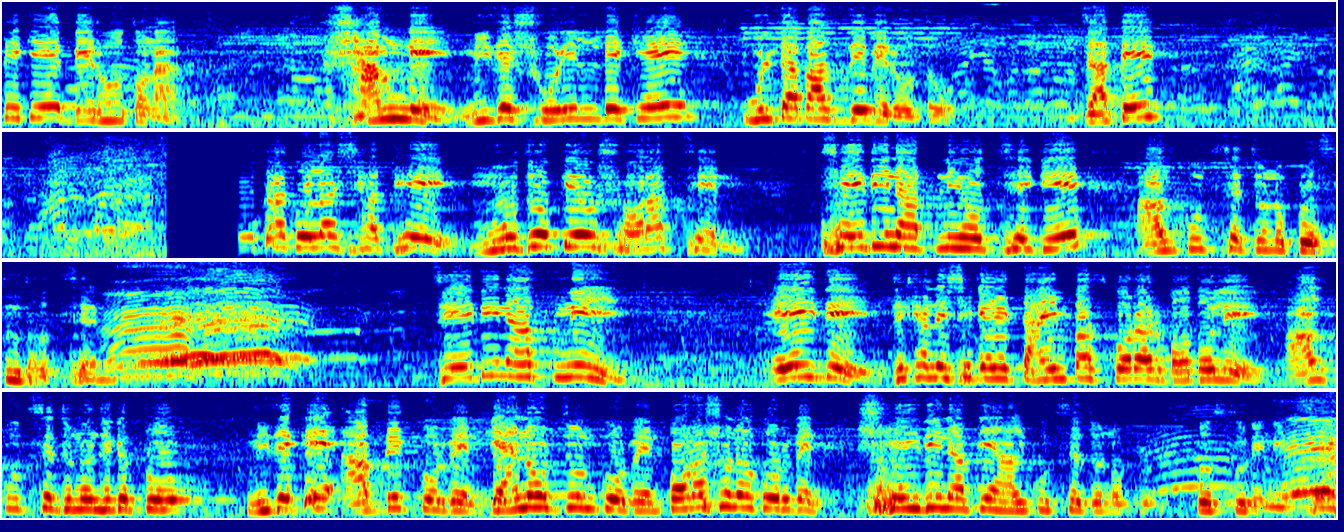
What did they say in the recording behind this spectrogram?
দেখে বের হতো না। সামনে নিজের শরীর দেখে উল্টা পাশ দিয়ে বের হতো। যাতে কোকা কোলার সাথে মোজোকেও সরাচ্ছেন, সেদিন আপনি হচ্ছে গিয়ে আলকুৎসের জন্য প্রস্তুত হচ্ছেন। যেদিন আপনি এই যে যেখানে সেখানে টাইম পাস করার বদলে আলকুৎসের জন্য নিজেকে নিজেকে আপডেট করবেন, জ্ঞান অর্জন করবেন, পড়াশোনা করবেন, সেই দিন আপনি আলকুৎসের জন্য প্রস্তুতি নিচ্ছেন।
